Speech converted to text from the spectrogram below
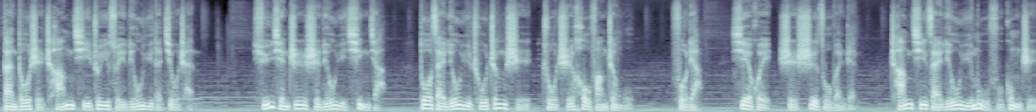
但都是长期追随刘裕的旧臣。徐献之是刘裕亲家，多在刘裕出征时主持后方政务。傅亮、谢晦是士族文人，长期在刘裕幕府供职，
